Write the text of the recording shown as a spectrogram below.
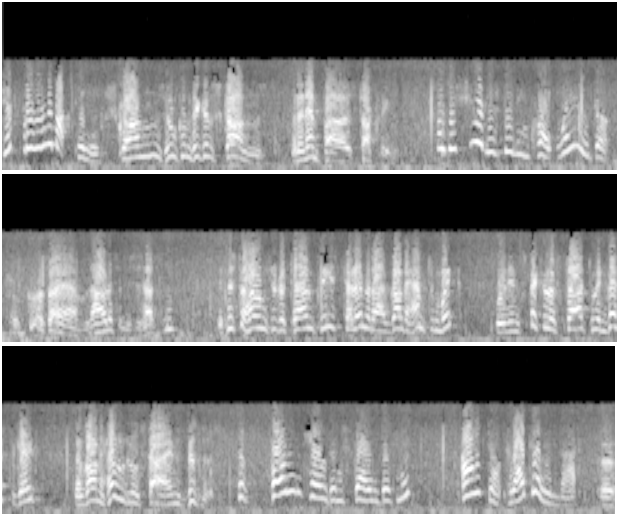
just bringing them up to you. Scones? Who can think of scones when an empire's tottering? Are you sure you're feeling quite well, Doctor? Of course I am. Now listen, Mrs. Hudson. If Mr. Holmes should return, please tell him that I've gone to Hampton Wick with Inspector Lestrade to investigate the von Heldenstein's business. The von Heldenstein business? Aye, Doctor, I tell him that. Uh,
